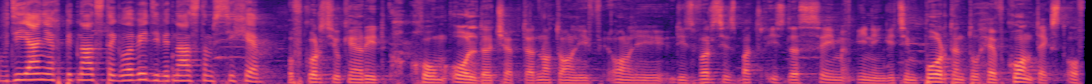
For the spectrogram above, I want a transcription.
в Деяниях 15 главе 19 стихе. Of course, you can read home all the chapter, not only only these verses, but it's the same meaning. It's important to have context of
